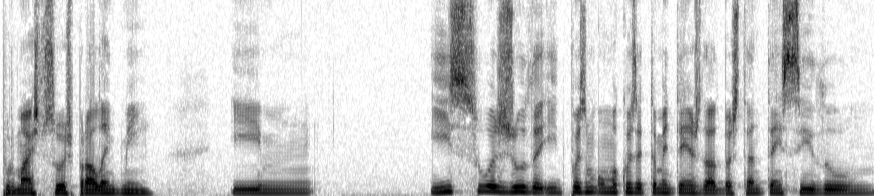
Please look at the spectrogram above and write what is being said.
por mais pessoas para além de mim. E, e isso ajuda. E depois, uma coisa que também tem ajudado bastante tem sido.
